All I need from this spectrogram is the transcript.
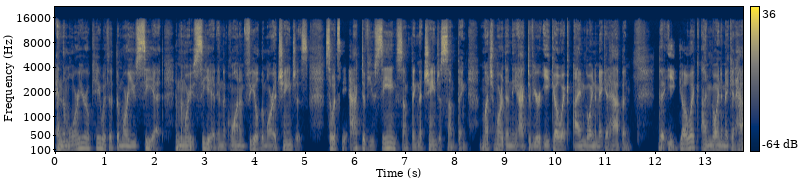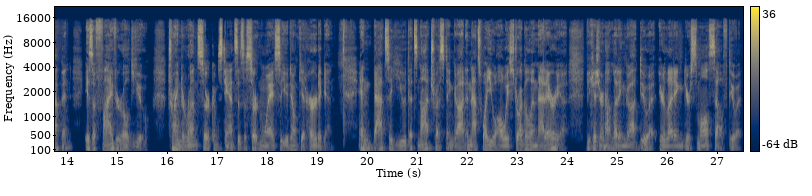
And the more you're okay with it, the more you see it. And the more you see it in the quantum field, the more it changes. So it's the act of you seeing something that changes something much more than the act of your egoic, I'm going to make it happen. The egoic, I'm going to make it happen is a five year old you trying to run circumstances a certain way so you don't get hurt again. And that's a you that's not trusting God. And that's why you always struggle in that area because you're not letting God do it. You're letting your small self do it.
